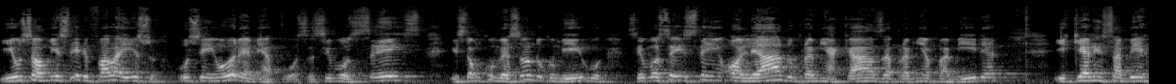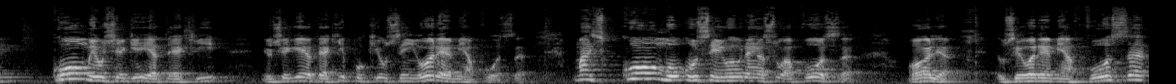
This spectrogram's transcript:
E o salmista ele fala isso: o Senhor é minha força. Se vocês estão conversando comigo, se vocês têm olhado para minha casa, para minha família, e querem saber como eu cheguei até aqui. Eu cheguei até aqui porque o Senhor é a minha força. Mas como o Senhor é a sua força? Olha, o Senhor é a minha força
